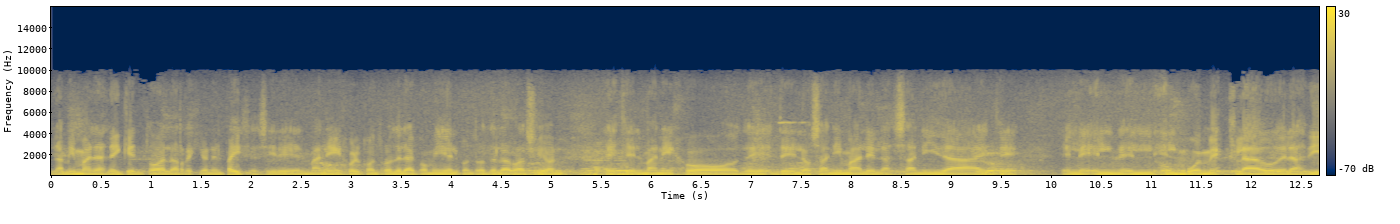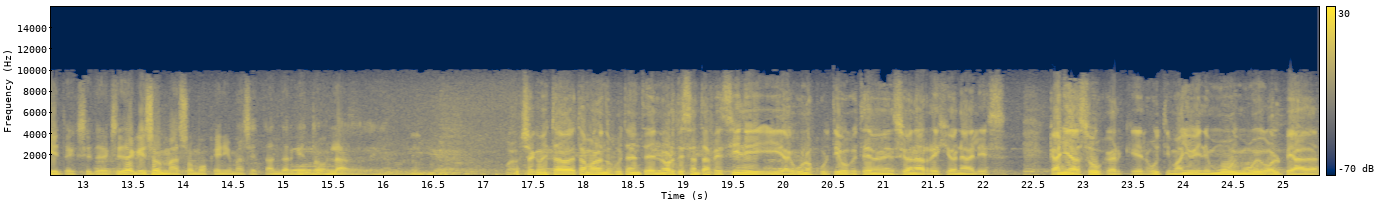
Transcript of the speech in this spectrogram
la misma de la ley que en toda la región del país, es decir, el manejo, el control de la comida, el control de la ración, este, el manejo de, los animales, la sanidad, este, el, buen mezclado de las dietas, etcétera, etcétera, que eso es más homogéneo y más estándar que en todos lados. Ya que me estamos hablando justamente del norte santafesino y, y algunos cultivos que usted me menciona regionales, caña de azúcar, que en los últimos años viene muy, muy golpeada.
